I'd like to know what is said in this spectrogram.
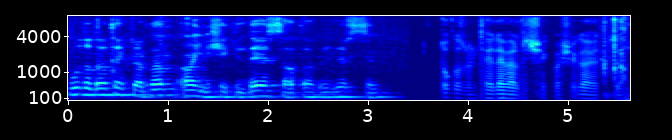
Burada da tekrardan aynı şekilde satabilirsin. 9000 TL verdi çiçek başı gayet güzel.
